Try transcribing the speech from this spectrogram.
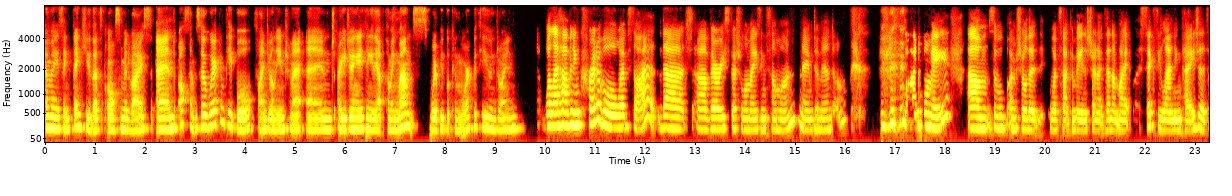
Amazing. Thank you. That's awesome advice. And awesome. So, where can people find you on the internet? And are you doing anything in the upcoming months where people can work with you and join? Well, I have an incredible website that a very special, amazing someone named Amanda for me. Um, so I'm sure that website can be in the show notes and my sexy landing page that's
